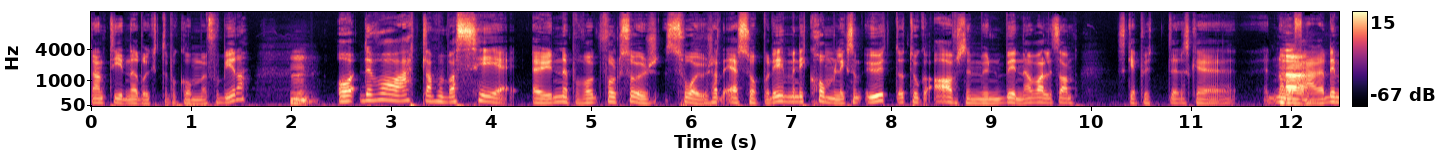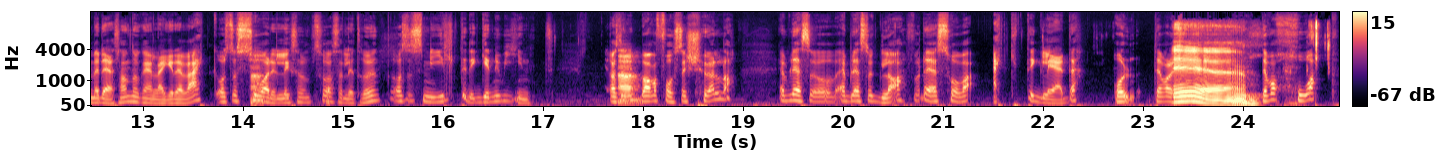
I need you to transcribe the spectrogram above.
den tiden jeg brukte på å komme forbi, da. Mm. Og det var et eller annet med å bare se øynene på folk. Folk så jo, så jo ikke at jeg så på dem, men de kom liksom ut og tok av seg munnbindet og var litt sånn Skal jeg putte det Skal jeg Nå er jeg ferdig med det, sant? Nå kan jeg legge det vekk. Og så så Ja. de liksom Så seg litt rundt, og så smilte de genuint. Altså Ja. bare for seg sjøl, da. Jeg ble, så, jeg ble så glad, for det jeg så, var ekte glede. Og det var, liksom, det var håp.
